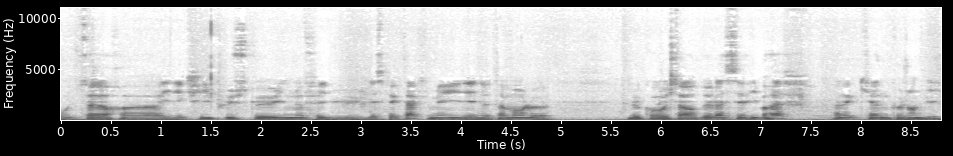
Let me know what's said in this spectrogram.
auteur, il écrit plus qu'il ne fait des spectacles, mais il est notamment le, le co-auteur de la série Bref avec Kian Kojandi.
